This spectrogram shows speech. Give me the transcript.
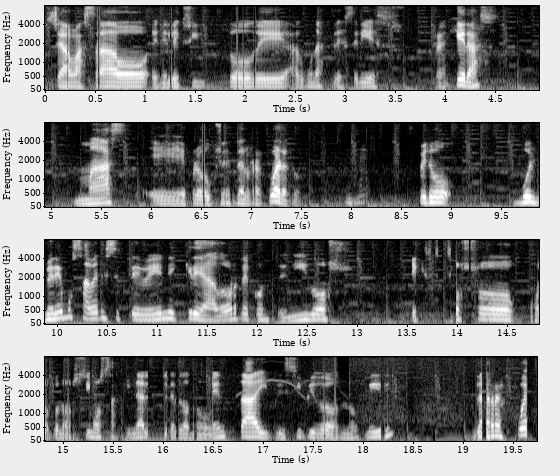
se ha basado en el éxito de algunas teleseries extranjeras, más eh, producciones del recuerdo. Pero volveremos a ver ese TVN creador de contenidos exitoso como lo conocimos a finales de los 90 y principios de los 2000, la respuesta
